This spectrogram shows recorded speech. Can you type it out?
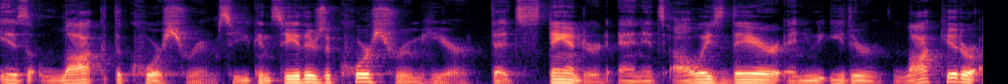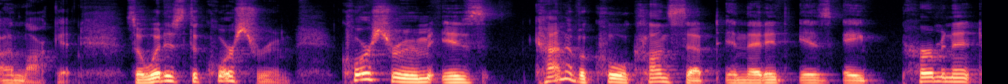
is lock the course room. So you can see there's a course room here that's standard and it's always there and you either lock it or unlock it. So what is the course room? Course room is kind of a cool concept in that it is a permanent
